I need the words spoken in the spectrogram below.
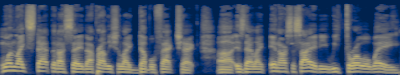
one like stat that I say that I probably should like double fact check uh, is that like in our society we throw away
